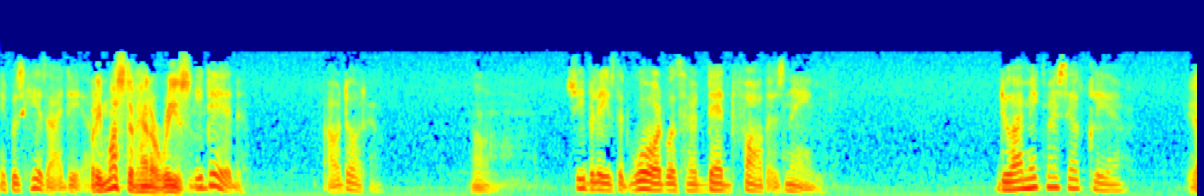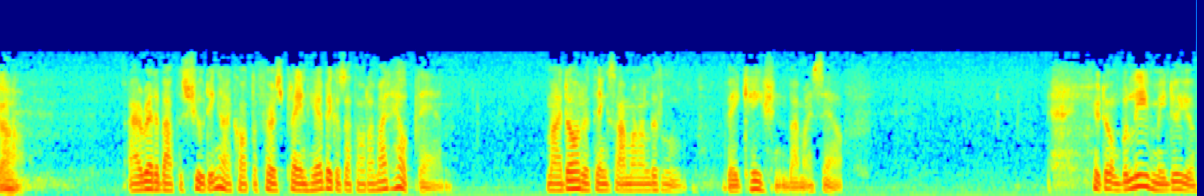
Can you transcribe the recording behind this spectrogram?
It was his idea. But he must have had a reason. He did. Our daughter. Oh. She believes that Ward was her dead father's name. Do I make myself clear? Yeah. I read about the shooting. I caught the first plane here because I thought I might help Dan. My daughter thinks I'm on a little vacation by myself. You don't believe me, do you?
